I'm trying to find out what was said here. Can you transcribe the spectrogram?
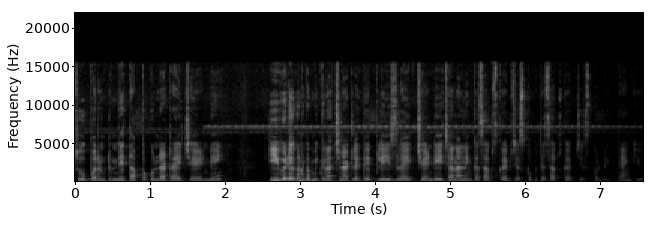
సూపర్ ఉంటుంది. తప్పకుండా ట్రై చేయండి. ఈ వీడియో కనుక మీకు నచ్చినట్లయితే ప్లీజ్ లైక్ చేయండి. ఈ ఛానల్ ఇంకా సబ్స్క్రైబ్ చేసుకోకపోతే సబ్స్క్రైబ్ చేసుకోండి. థ్యాంక్ యూ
